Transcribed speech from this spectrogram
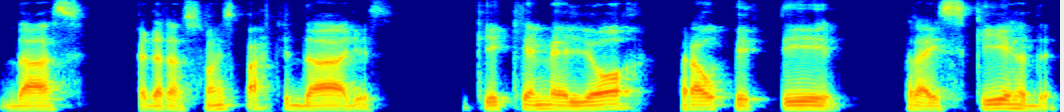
das federações partidárias, o que, é melhor para o PT, para a esquerda,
